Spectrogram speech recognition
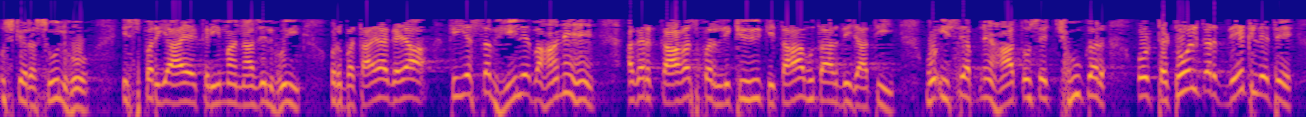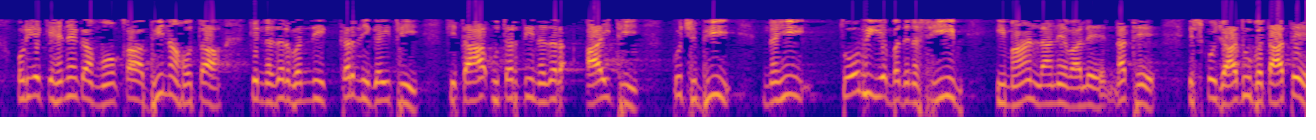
اس کے رسول ہو۔ اس پر یہ آئے کریمہ نازل ہوئی اور بتایا گیا کہ یہ سب ہیلے بہانے ہیں۔ اگر کاغذ پر لکھی ہوئی کتاب اتار دی جاتی، وہ اسے اپنے ہاتھوں سے چھو کر اور ٹٹول کر دیکھ لیتے اور یہ کہنے کا موقع بھی نہ ہوتا کہ نظر بندی کر دی گئی تھی، کتاب اترتی نظر آئی تھی۔ کچھ بھی نہیں تو بھی یہ بد نصیب ایمان لانے والے نہ تھے۔ اس کو جادو بتاتے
